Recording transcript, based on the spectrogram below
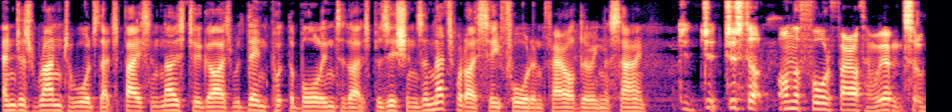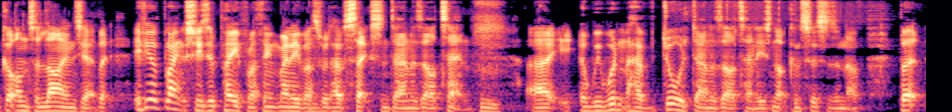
and just run towards that space. And those two guys would then put the ball into those positions. And that's what I see Ford and Farrell doing the same just on the Ford Farrell thing, we haven't sort of got onto lines yet, but if you have a blank sheet of paper, I think many of us mm. would have Sexton down as our 10. Mm. Uh, we wouldn't have George down as our 10. He's not consistent enough. But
